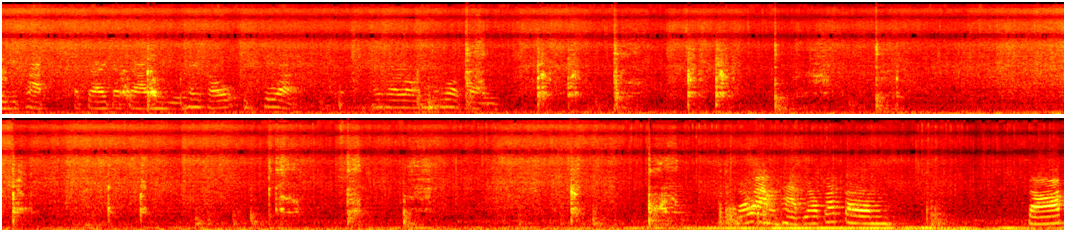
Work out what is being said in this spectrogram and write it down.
มีผัดกระจายกระจายหมีให้เขาทั่ว ให้เขาร้อนทั่วกัน ระหว่างผัดเราก็เติมซอส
